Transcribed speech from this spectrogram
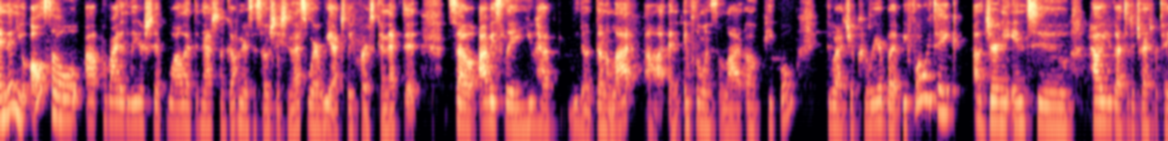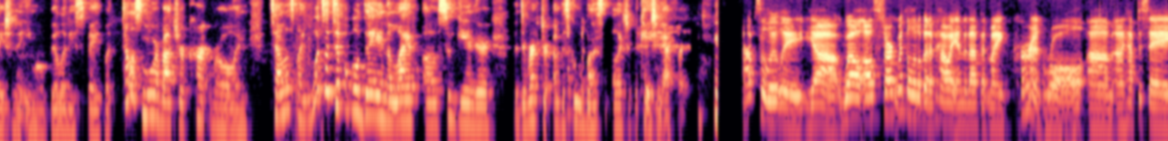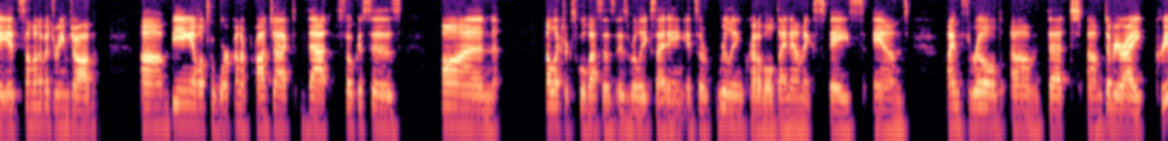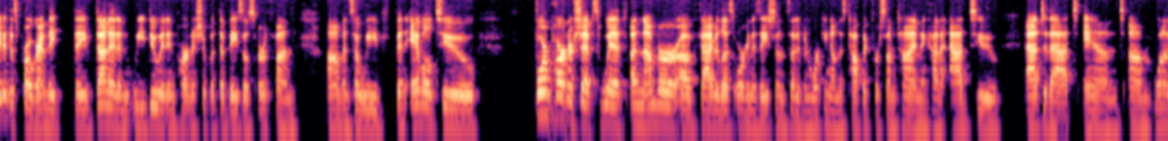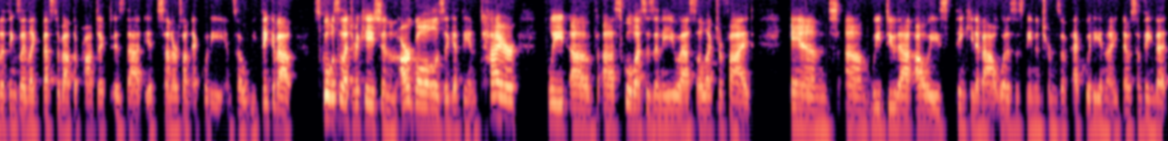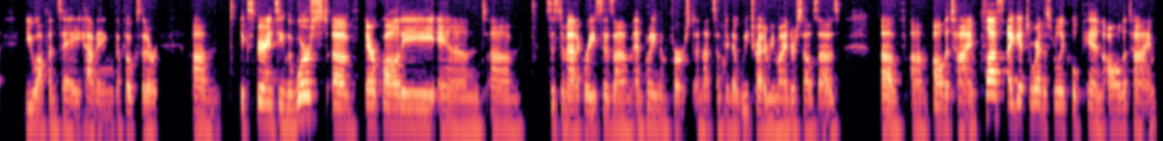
And then you also uh, provided leadership while at the National Governors Association. That's where we actually first connected. So obviously, you have you know done a lot uh, and influenced a lot of people throughout your career. But before we take a journey into how you got to the transportation and e-mobility space but tell us more about your current role and tell us like what's a typical day in the life of sue gander the director of the school bus electrification effort Absolutely. Yeah. Well, I'll start with a little bit of how I ended up at my current role. Um, I have to say, it's somewhat of a dream job. Um, being able to work on a project that focuses on electric school buses is really exciting. It's a really incredible dynamic space. And I'm thrilled um, that um, WRI created this program. They, they've done it, and we do it in partnership with the Bezos Earth Fund. Um, and so we've been able to form partnerships with a number of fabulous organizations that have been working on this topic for some time and kind of add to add to that. And um, one of the things I like best about the project is that it centers on equity. And so we think about school bus electrification, and our goal is to get the entire fleet of uh, school buses in the U.S. electrified. And um, we do that always thinking about what does this mean in terms of equity. And I know something that you often say, having the folks that are um, experiencing the worst of air quality and um, systematic racism and putting them first. And that's something that we try to remind ourselves of, of um, all the time. Plus, I get to wear this really cool pin all the time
